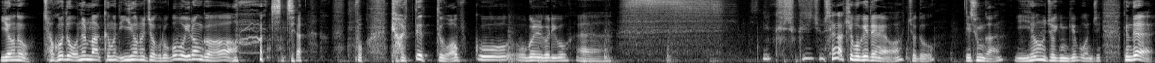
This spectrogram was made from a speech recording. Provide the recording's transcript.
이현우, 적어도 오늘만큼은 이현우적으로, 뭐, 뭐 이런 거. 진짜, 뭐, 별 뜻도 없고, 오글거리고, 아. 좀 생각해 보게 되네요. 저도. 이 순간. 이현우적인 게 뭔지. 근데,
